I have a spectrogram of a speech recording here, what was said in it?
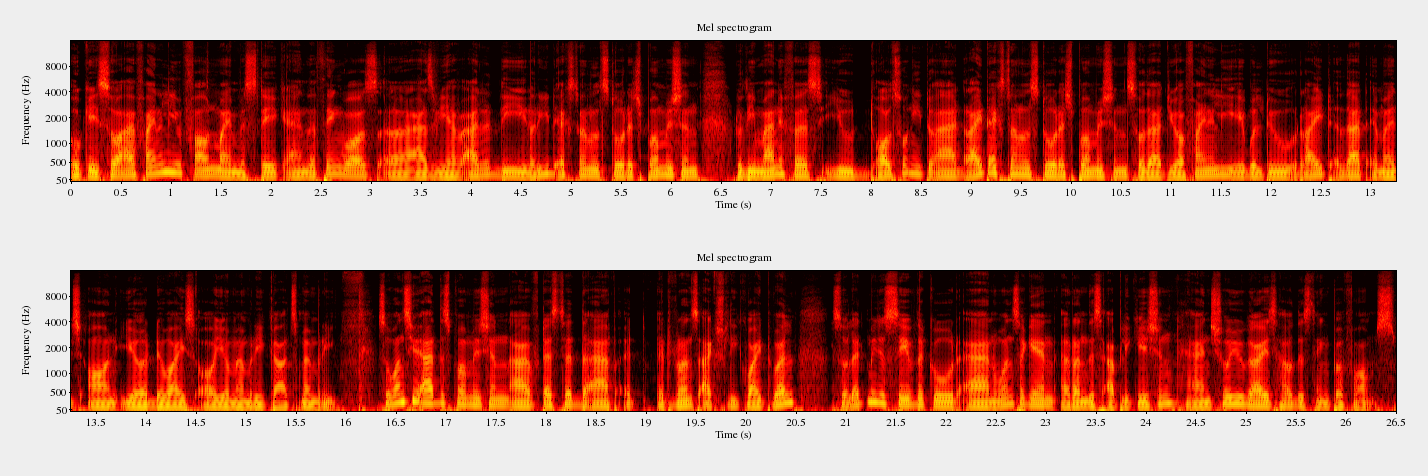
Okay, so I finally found my mistake and the thing was uh, as we have added the read external storage permission to the manifest, you also need to add write external storage permission so that you are finally able to write that image on your device or your memory card's memory. So once you add this permission, I've tested the app, it, it runs actually quite well. So let me just save the code and once again run this application and show you guys how this thing performs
